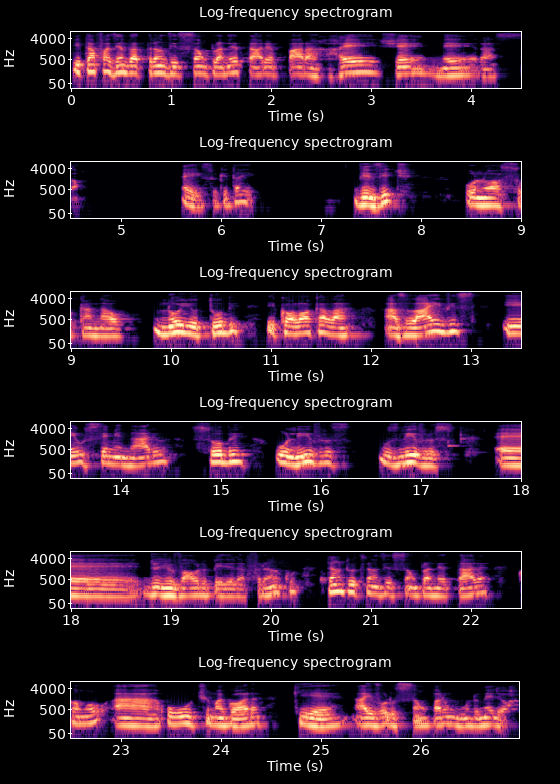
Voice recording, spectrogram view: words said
e está fazendo a transição planetária para regeneração. É isso que está aí. Visite o nosso canal no YouTube e coloca lá as lives e o seminário sobre livros, os livros é, do Divaldo Pereira Franco, tanto Transição Planetária como a, o último agora, que é a evolução para um mundo melhor.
